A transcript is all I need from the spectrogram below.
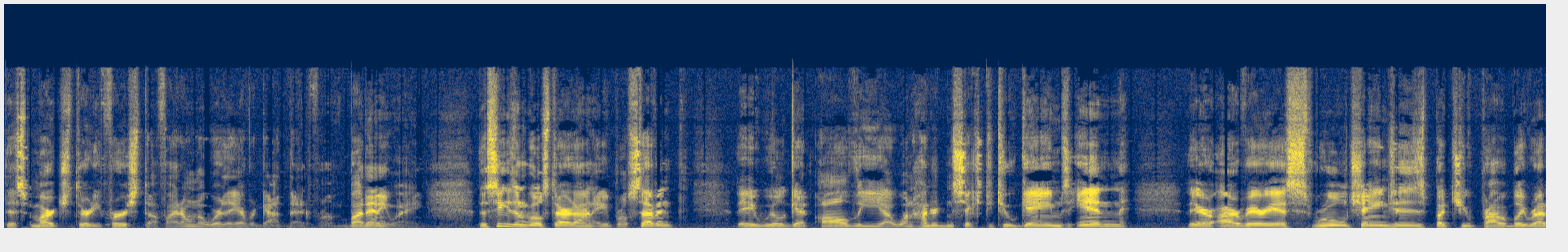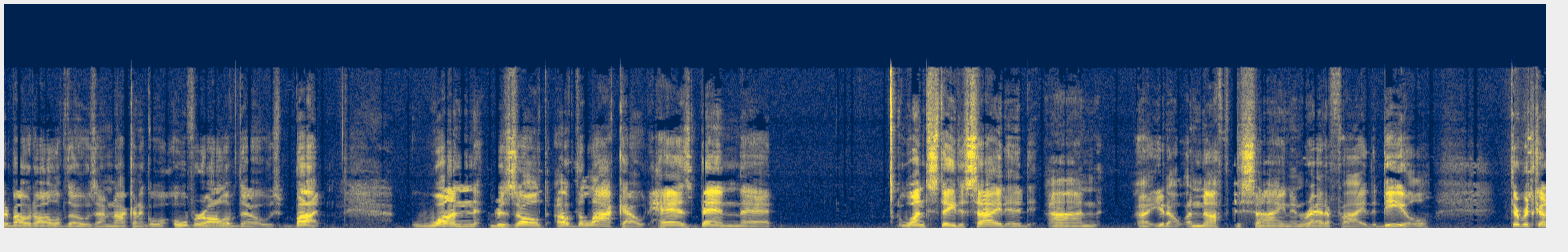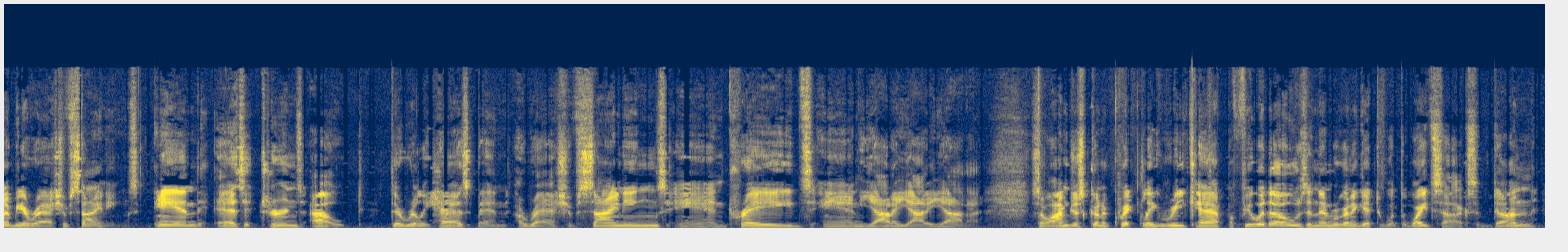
This March 31st stuff, I don't know where they ever got that from. But anyway, the season will start on April 7th. They will get all the uh, 162 games in. There are various rule changes, but you've probably read about all of those. I'm not going to go over all of those. But one result of the lockout has been that once they decided on, uh, you know, enough to sign and ratify the deal, there was going to be a rash of signings. And as it turns out, there really has been a rash of signings and trades and yada, yada, yada. So I'm just going to quickly recap a few of those, and then we're going to get to what the White Sox have done.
